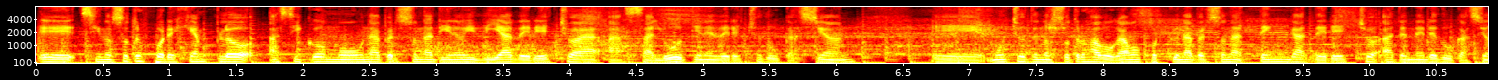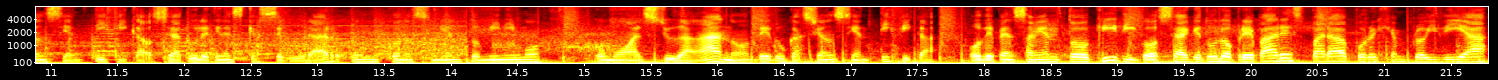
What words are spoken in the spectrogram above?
eh, si nosotros, por ejemplo, así como una persona tiene hoy día derecho a, a salud, tiene derecho a educación, eh, muchos de nosotros abogamos porque una persona tenga derecho a tener educación científica, o sea, tú le tienes que asegurar un conocimiento mínimo como al ciudadano de educación científica o de pensamiento crítico, o sea, que tú lo prepares para, por ejemplo, hoy día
